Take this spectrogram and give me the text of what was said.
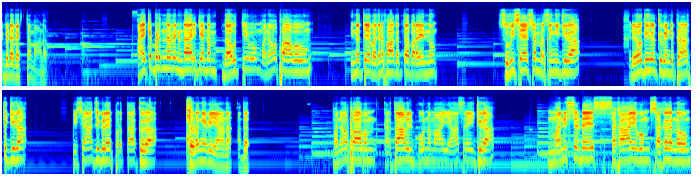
ഇവിടെ വ്യക്തമാണ്. അയക്കപ്പെടുന്നവൻ ഉണ്ടായിരിക്കേണ്ട ദൗത്യവും മനോഭാവവും ഇന്നത്തെ വചനഭാഗത്ത് പറയുന്നു. സുവിശേഷം പ്രസംഗിക്കുക രോഗികൾക്ക് വേണ്ടി പ്രാർത്ഥിക്കുക പിശാചുകളെ പുറത്താക്കുക തുടങ്ങിയവയാണ് അത്. മനോഭാവം കർത്താവിൽ പൂർണമായി ആശ്രയിക്കുക മനുഷ്യരുടെ സഹായവും സഹകരണവും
